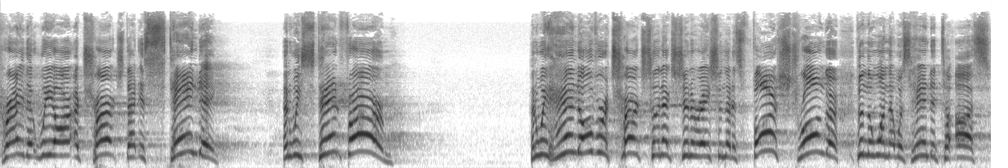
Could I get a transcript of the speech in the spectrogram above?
pray that we are a church that is standing and we stand firm. And we hand over a church to the next generation that is far stronger than the one that was handed to us.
